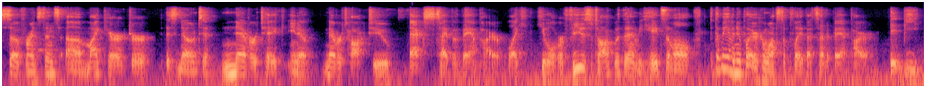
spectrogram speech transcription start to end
so for instance, uh, my character is known to never take, you know, never talk to X type of vampire. Like he will refuse to talk with them. He hates them all. But then we have a new player who wants to play that type of vampire. It'd be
